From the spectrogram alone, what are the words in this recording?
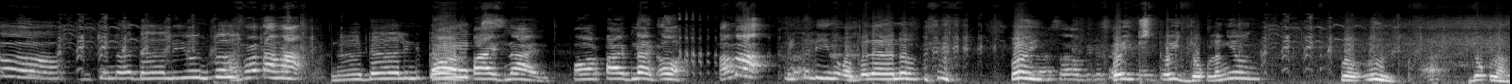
Oh. Ito nadali yun ba? Tama, tama. Nadali ni 4, Tarex. 5, 9. 4, 5, 9. Oh, tama. May talino ka pala, ano? Sa Uy, psst, uy, joke lang yun. Oh, uy, joke lang.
